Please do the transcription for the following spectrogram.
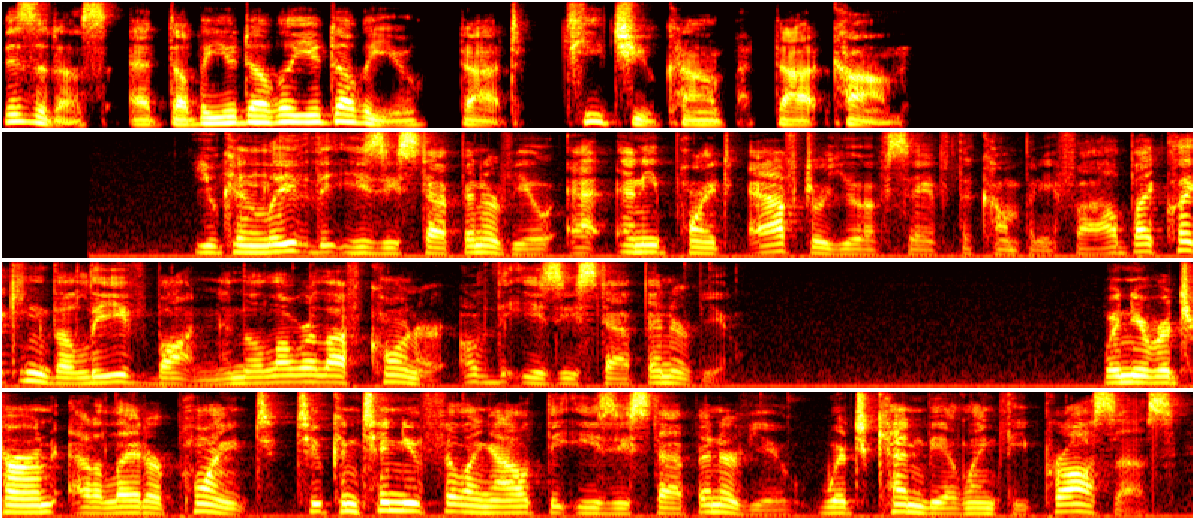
visit us at www.teachucomp.com. You can leave the Easy Step interview at any point after you have saved the company file by clicking the Leave button in the lower left corner of the Easy Step interview. When you return at a later point to continue filling out the Easy Step interview, which can be a lengthy process,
